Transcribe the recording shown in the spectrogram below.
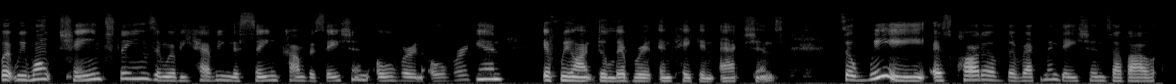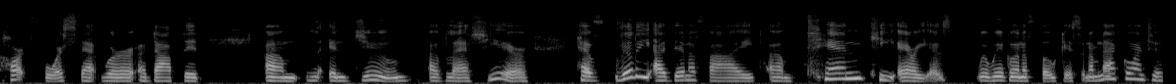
but we won't change things and we'll be having the same conversation over and over again if we aren't deliberate in taking actions. So, we, as part of the recommendations of our Heart Force that were adopted um, in June of last year, have really identified um, 10 key areas where we're going to focus. And I'm not going to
